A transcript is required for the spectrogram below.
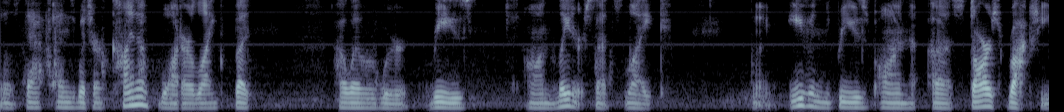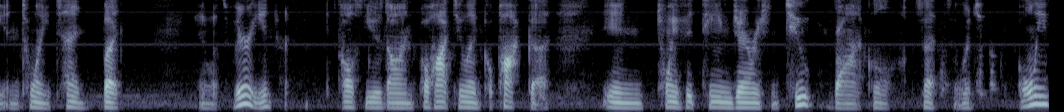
those staff ends which are kind of water-like, but however were reused on later sets like like even reused on uh, Stars Rahkshi in 2010, but it was very interesting. Also used on Pohatu and Kopaka in 2015 Generation 2 Bionicle sets, which only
